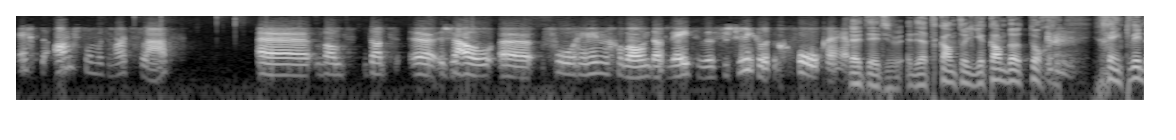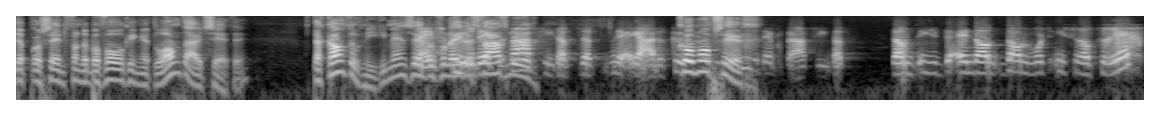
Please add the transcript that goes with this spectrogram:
Echt de angst om het hart slaat. Eh, want dat eh, zou eh, voor hen gewoon, dat weten we, verschrikkelijke gevolgen hebben. het is, dat kan je kan er toch geen 20% van de bevolking het land uitzetten? Dat kan toch niet? Die mensen Nee, hebben volledig staatsburger. deportatie, Dat, dat, nee, ja, dat kun- Kom op. Dat, dan, en dan, dan wordt Israël terecht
